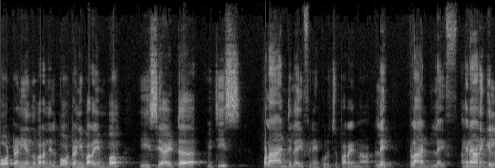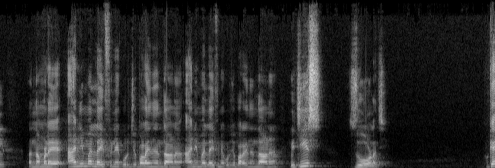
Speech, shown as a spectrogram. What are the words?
ബോട്ടണി എന്ന് പറഞ്ഞാൽ ബോട്ടണി പറയുമ്പം ഈസി ആയിട്ട് വിച്ച് ഈസ് പ്ലാന്റ് ലൈഫിനെ കുറിച്ച് പറയുന്നതാണ് അല്ലേ? പ്ലാന്റ് ലൈഫ് അങ്ങനെയാണെങ്കിൽ നമ്മുടെ ആനിമൽ ലൈഫിനെ കുറിച്ച് പറയുന്നത് എന്താണ്? ആനിമൽ ലൈഫിനെ കുറിച്ച് പറയുന്നത് എന്താണ്? വിച്ച് ഈസ് സുവോളജി ഓക്കെ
